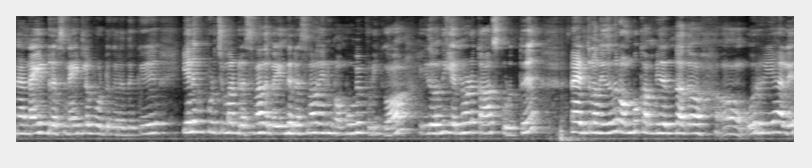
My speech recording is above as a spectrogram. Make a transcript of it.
நான் நைட் ட்ரெஸ் நைட்டில் போட்டுக்கிறதுக்கு எனக்கு பிடிச்ச மாதிரி ட்ரெஸ்னால் அது இந்த ட்ரெஸ்லாம் வந்து எனக்கு ரொம்பவே பிடிக்கும். இது வந்து என்னோட காசு கொடுத்து நான் எடுத்துகிட்டு வந்து இது வந்து ரொம்ப கம்மியாக இருந்து அதான் ஒரு ரியாலு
